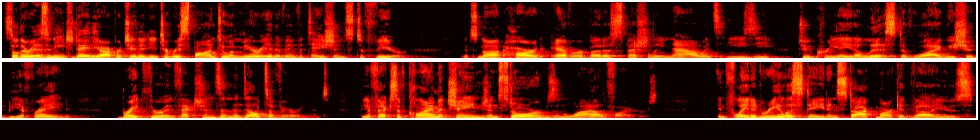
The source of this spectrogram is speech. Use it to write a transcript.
So there is in each day the opportunity to respond to a myriad of invitations to fear. It's not hard ever, but especially now, it's easy to create a list of why we should be afraid breakthrough infections in the Delta variant, the effects of climate change and storms and wildfires, inflated real estate and stock market values,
